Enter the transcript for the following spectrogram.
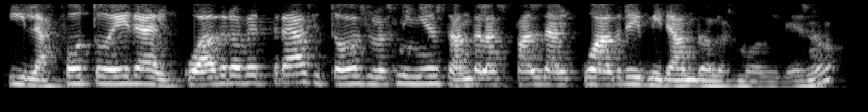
y la foto era el cuadro detrás y todos los niños dando la espalda al cuadro y mirando a los móviles, ¿no?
